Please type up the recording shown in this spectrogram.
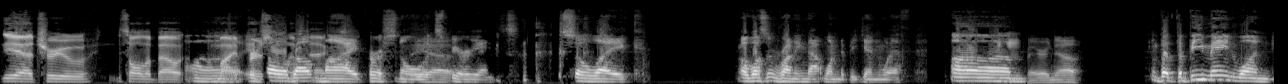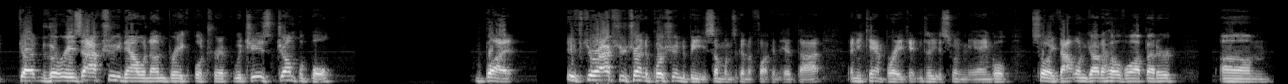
Yeah, true. It's all about Uh, my personal. it's all about impact. my personal Yeah. experience. so like, I wasn't running that one to begin with. Um. Fair enough. But the B main one got there is actually now an unbreakable trip, which is jumpable. But if you're actually trying to push into B, someone's gonna fucking hit that, and you can't break it until you swing the angle. So like that one got a hell of a lot better. Um,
